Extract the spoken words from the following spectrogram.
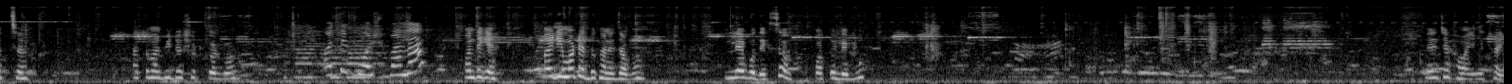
আচ্ছা আর তোমার ভিডিও শুট করব। কোন দিকে ওই রিমোটের দোকানে যাব। লেবু দেখছ? কত লেবু? এই যে হাওয়াই মিঠাই।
